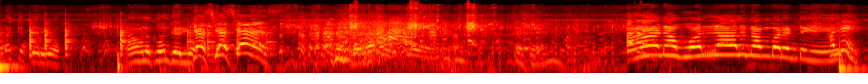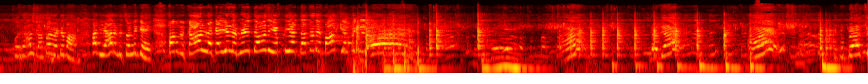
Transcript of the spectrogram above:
எனக்கு தெரியும். அவனுக்கும் தெரியும். எஸ் எஸ் எஸ் ஆனா ஒரு ஆளு நம்பரண்டு அண்ணே ஒரு ஆள் நம்ப வேண்டுமா? அது யாருன்னு சொல்லுங்க. அவங்க கால்ல கையில விழுந்தாவது எப்படியா தண்டனை மாத்தி அமைக்கணும் இப்ப பேச.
